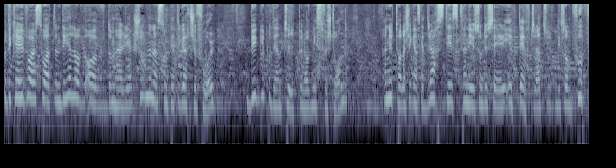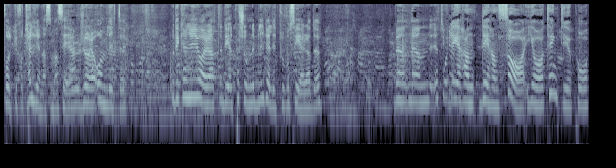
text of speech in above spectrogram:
Och det kan ju vara så att en del av, av de här reaktionerna som Peter Götze får bygger på den typen av missförstånd. Han uttalar sig ganska drastiskt. Han är ju som du säger ute efter att liksom få upp folk i fåtöljerna som man säger och röra om lite. Och det kan ju göra att en del personer blir väldigt provocerade. Men, men jag tycker... Och det han, det han sa, jag tänkte ju på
